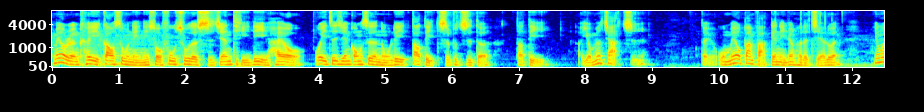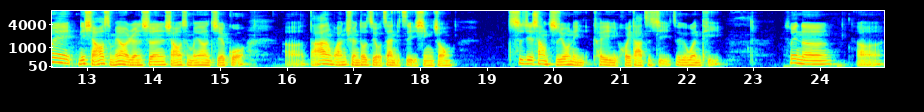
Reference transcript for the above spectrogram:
没有人可以告诉你，你所付出的时间、体力，还有为这间公司的努力，到底值不值得？到底有没有价值？对我没有办法给你任何的结论，因为你想要什么样的人生，想要什么样的结果，呃，答案完全都只有在你自己心中。世界上只有你可以回答自己这个问题。所以呢，呃，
